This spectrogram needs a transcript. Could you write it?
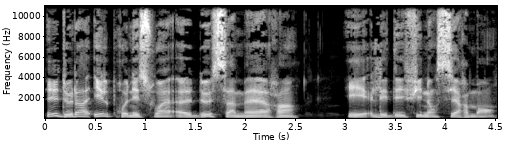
et de là il prenait soin de sa mère et l'aidait financièrement.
